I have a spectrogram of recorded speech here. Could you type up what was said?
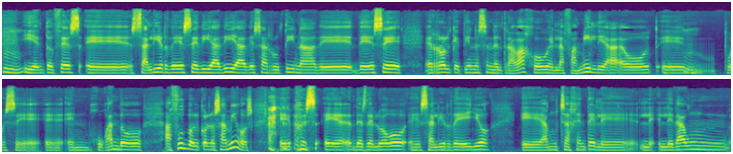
Mm. Y entonces eh, salir de ese día a día, de esa rutina, de, de ese eh, rol que tienes en el trabajo, en la familia o eh, Mm. pues en jugando a fútbol con los amigos, pues eh, desde luego salir de ello eh, a mucha gente le, le- le da un,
